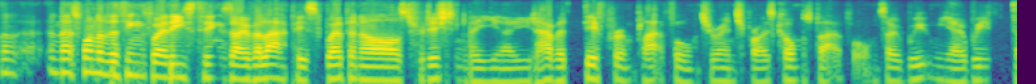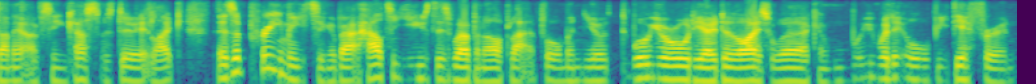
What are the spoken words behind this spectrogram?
And that's one of the things where these things overlap is webinars traditionally you know you'd have a different platform to your enterprise comms platform. So we you know we've done it i've seen customers do it. Like there's a pre-meeting about how to use this webinar platform and your will your audio device work and will it all be different?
